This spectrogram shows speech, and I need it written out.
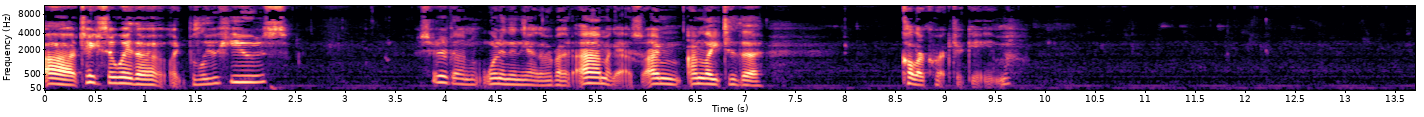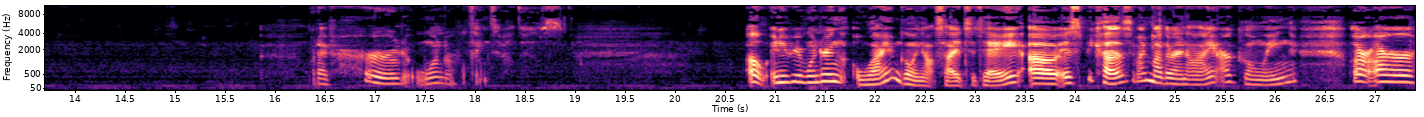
uh, takes away the, like, blue hues. Should have done one and then the other, but, oh my gosh, I'm, I'm late to the color corrector game. But I've heard wonderful things about this. Oh, and if you're wondering why I'm going outside today, uh, it's because my mother and I are going for our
